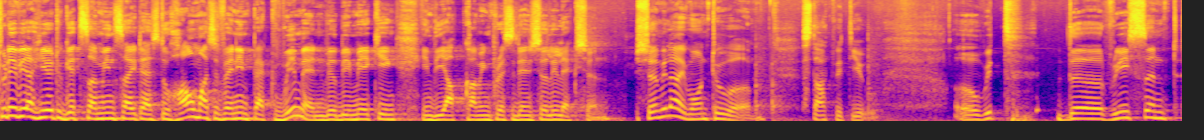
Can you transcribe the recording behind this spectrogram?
Today we are here to get some insight as to how much of an impact women will be making in the upcoming presidential election. Shermila, I want to um, start with you. Uh, with the recent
